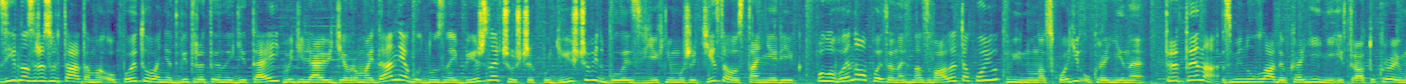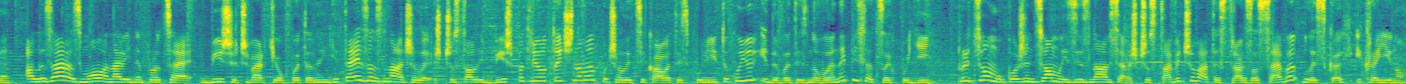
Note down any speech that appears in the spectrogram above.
Згідно з результатами опитування, дві третини дітей виділяють Євромайдан як одну з найбільш значущих подій, що відбулись в їхньому житті за останній рік. Половина опитаних назвали такою війну на сході України. Третина зміну влади в країні і втрату Криму. Але зараз мова навіть не про це. Більше чверті опитаних дітей зазначили, що стали більш патріотичними, почали цікавитись політикою і дивитись новини після цих подій. При цьому кожен сьомий зізнався, що став відчувати страх за себе, близьких і країну.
